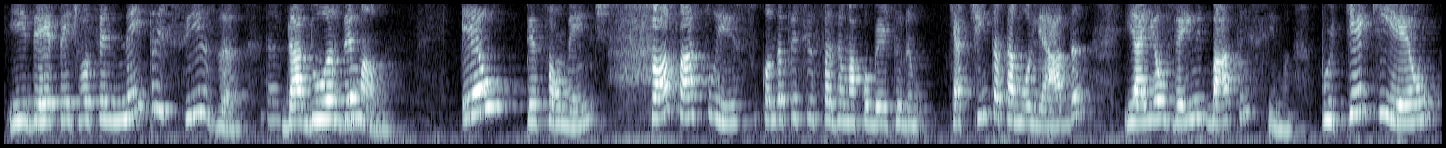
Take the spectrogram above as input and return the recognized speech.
e de repente você nem precisa dar duas de mão. Eu, pessoalmente, só faço isso quando eu preciso fazer uma cobertura que a tinta tá molhada e aí eu venho e bato em cima. Por que que eu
